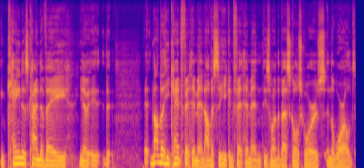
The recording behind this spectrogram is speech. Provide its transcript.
And Kane is kind of a you know. It, it- not that he can't fit him in. Obviously, he can fit him in. He's one of the best goal scorers in the world.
